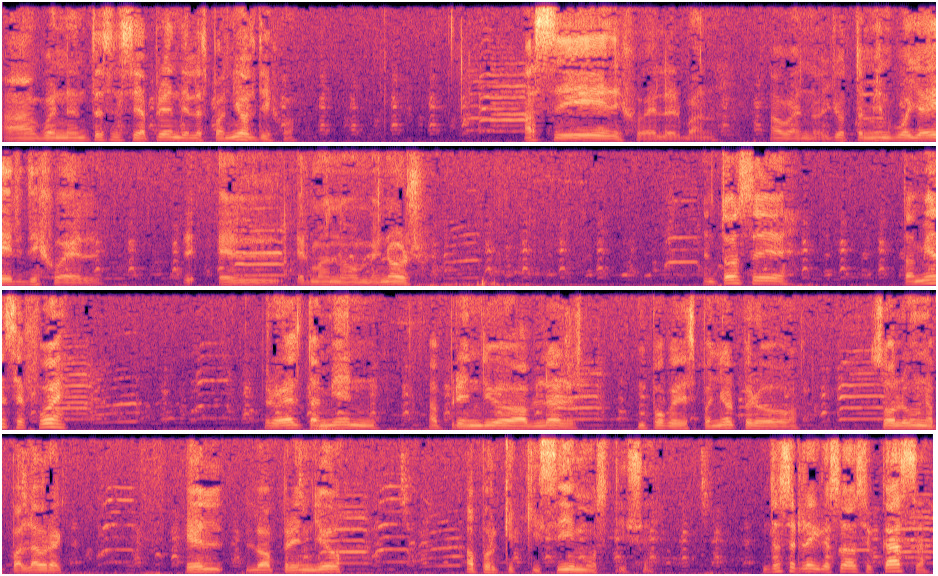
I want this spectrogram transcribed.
Ah, bueno, entonces se aprende el español, dijo. Así, ah, dijo el hermano. Ah, bueno, yo también voy a ir, dijo el, el hermano menor. Entonces, también se fue. Pero él también aprendió a hablar un poco de español, pero solo una palabra. Él lo aprendió. Ah, porque quisimos, dice. Entonces regresó a su casa.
